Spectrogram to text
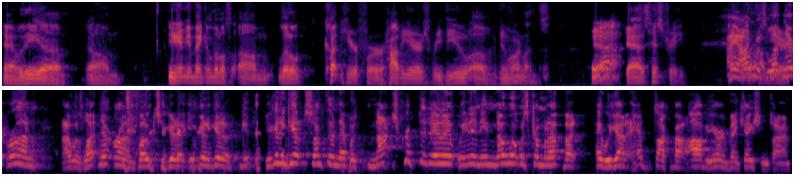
Yeah, well, the uh, um, you need to make a little um little cut here for Javier's review of New Orleans. Yeah. jazz history. hey, I was I'm letting it run. I was letting it run, folks. You're gonna you're gonna get a you're gonna get something that was not scripted in it. We didn't even know what was coming up, but hey, we got to had to talk about Javier and vacation time.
